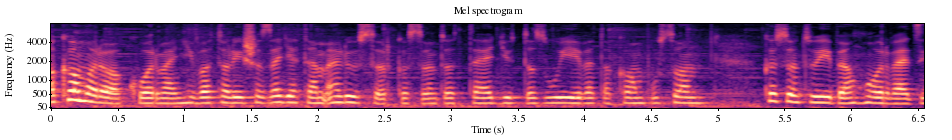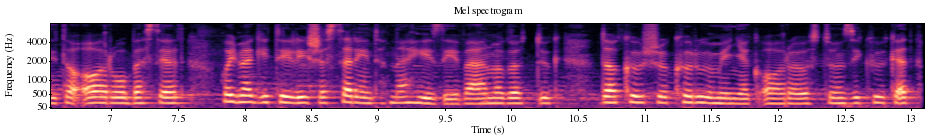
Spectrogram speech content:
A Kamara, a kormányhivatal és az egyetem először köszöntötte együtt az új évet a kampuszon. Köszöntőjében Horváth Zita arról beszélt, hogy megítélése szerint nehéz év áll mögöttük, de a külső körülmények arra ösztönzik őket,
